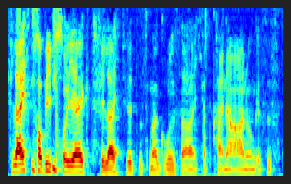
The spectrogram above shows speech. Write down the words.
Vielleicht Hobbyprojekt, vielleicht wird es mal größer, ich habe keine Ahnung. Es ist,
